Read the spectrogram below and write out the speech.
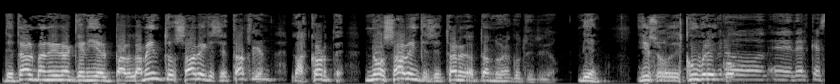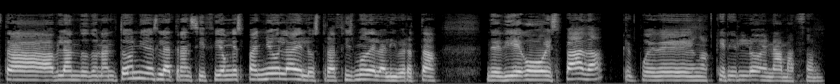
De tal manera que ni el Parlamento sabe que se está haciendo, las Cortes no saben que se está redactando una Constitución. Bien, y eso lo descubre. El libro eh, del que está hablando don Antonio es La transición española, el ostracismo de la libertad, de Diego Espada, que pueden adquirirlo en Amazon.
